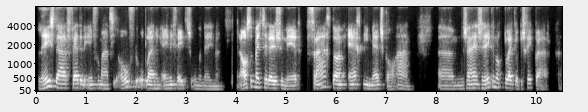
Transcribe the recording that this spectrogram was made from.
Lees daar verder de informatie over de opleiding energetisch ondernemen. En als het met je resoneert, vraag dan echt die matchcall aan. Um, er zijn zeker nog plekken beschikbaar uh,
